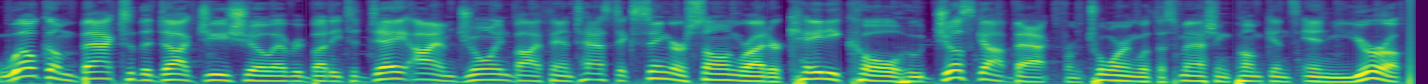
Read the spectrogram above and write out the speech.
Welcome back to the Doc G Show, everybody. Today I am joined by fantastic singer songwriter Katie Cole, who just got back from touring with the Smashing Pumpkins in Europe.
